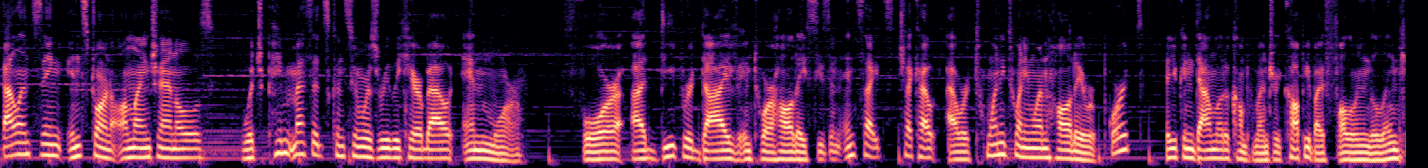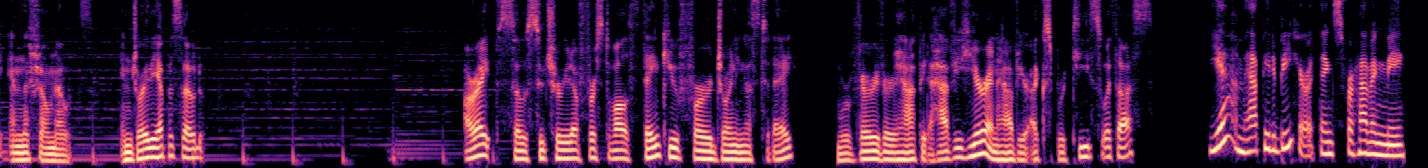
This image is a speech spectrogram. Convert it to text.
balancing in store and online channels, which payment methods consumers really care about, and more. For a deeper dive into our holiday season insights, check out our 2021 holiday report. You can download a complimentary copy by following the link in the show notes. Enjoy the episode. All right, so Sucharita, first of all, thank you for joining us today. We're very, very happy to have you here and have your expertise with us. Yeah, I'm happy to be here. Thanks for having me.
